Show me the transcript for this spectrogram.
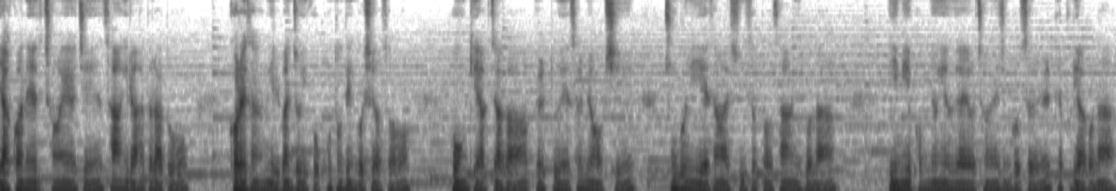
약관에 정해진 사항이라 하더라도 거래상 일반적이고 공통된 것이어서 보험계약자가 별도의 설명 없이 충분히 예상할 수 있었던 사항이거나 이미 법령에 의하여 정해진 것을 되풀이하거나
